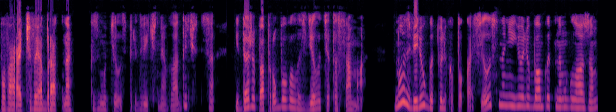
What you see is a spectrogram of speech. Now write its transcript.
Поворачивай обратно, возмутилась предвечная владычица и даже попробовала сделать это сама. Но зверюга только покосилась на нее любопытным глазом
